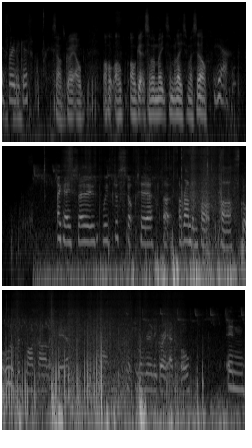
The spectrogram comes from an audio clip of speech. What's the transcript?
It's really good. Sounds great. I'll I'll I'll, I'll get some and make some later myself. Yeah. Okay, so we've just stopped here at a random part of the path. Got all of this wild garlic here, um, which is a really great edible. In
